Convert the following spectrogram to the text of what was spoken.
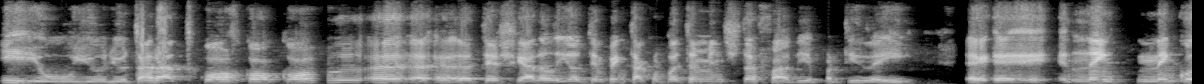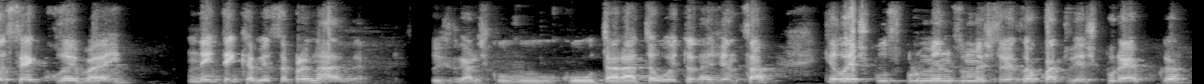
E o, e o, e o Tarat corre, corre, corre a, a, a, até chegar ali ao tempo em que está completamente estafado e a partir daí é, é, é, nem, nem consegue correr bem, nem tem cabeça para nada. Se jogares com com o Tarata 8, toda a gente sabe que ele é expulso por menos umas 3 ou 4 vezes por época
